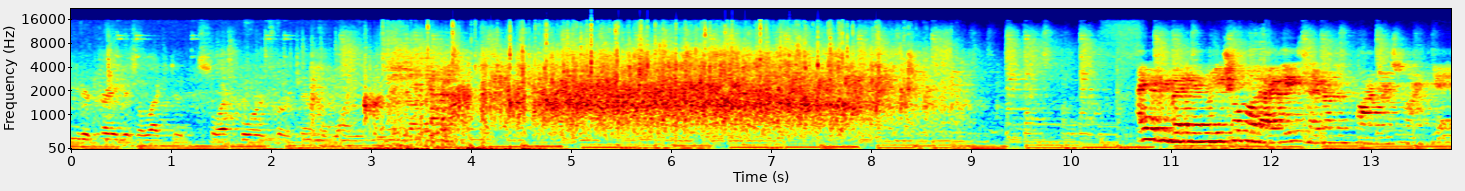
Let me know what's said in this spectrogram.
Peter Craig is elected select board for a term of one year. Hi everybody, I'm Rachel Moragues. I run the farmers market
